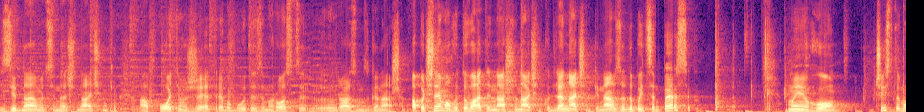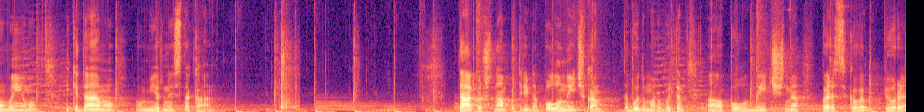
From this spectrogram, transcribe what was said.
з'єднаємо ці наші начинки, а потім вже треба буде заморозити разом з ганашем. А почнемо готувати нашу начинку. Для начинки нам знадобиться персик. Ми його чистимо, миємо і кидаємо у мірний стакан. Також нам потрібна полуничка та будемо робити полуничне персикове пюре.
